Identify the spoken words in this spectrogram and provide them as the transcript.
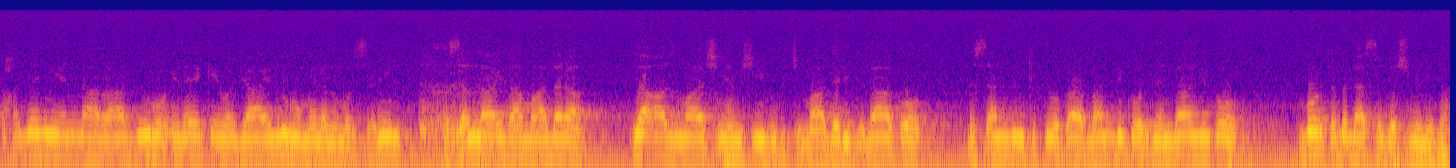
تحزنی انا رادوه الیک وجائلوه من المرسلین۔ وصل اللہ دا مادرہ۔ یا آزمائشی ہمشی بکچ مادری جدا کو مسندو کی توکا بندی کو، زندانی کو، بورت بدست دشمنی دا۔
